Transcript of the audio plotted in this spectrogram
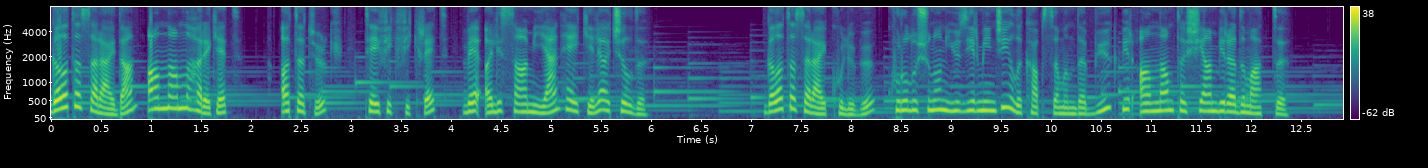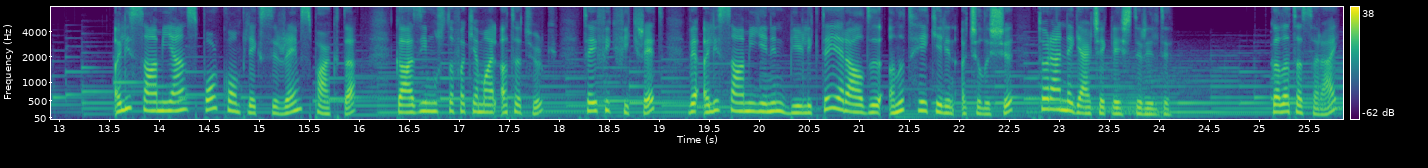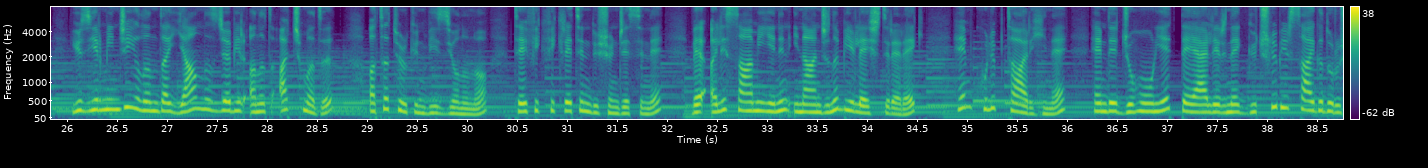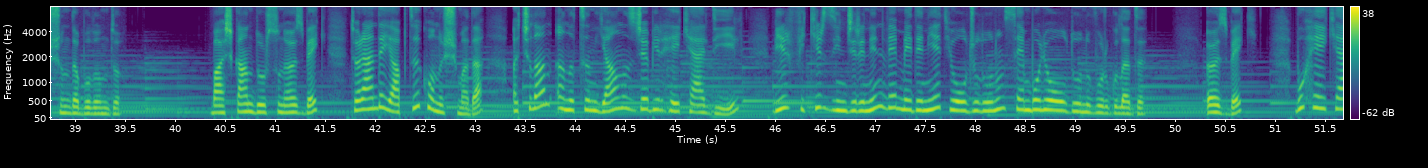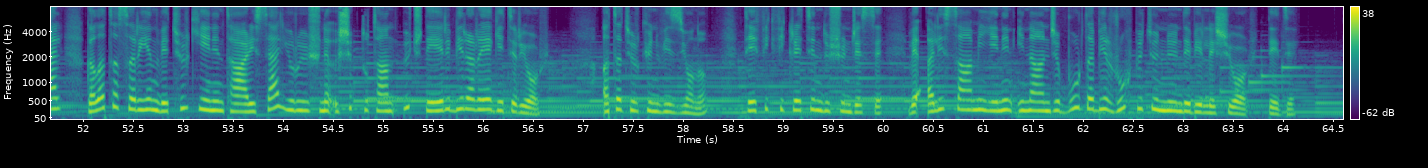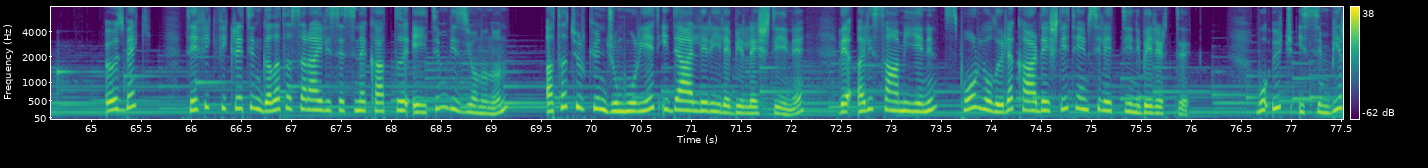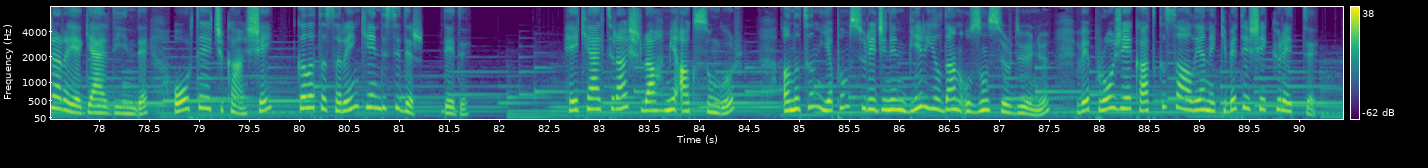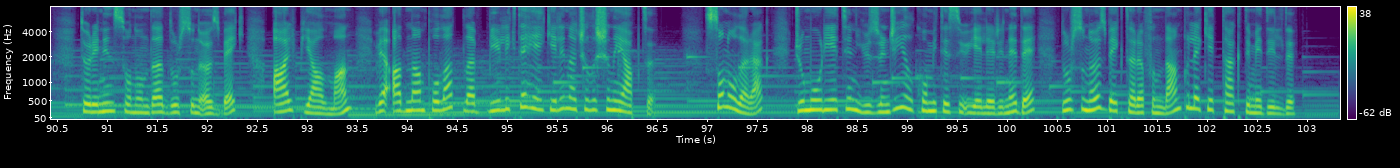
Galatasaray'dan anlamlı hareket. Atatürk, Tevfik Fikret ve Ali Sami Yen heykeli açıldı. Galatasaray Kulübü, kuruluşunun 120. yılı kapsamında büyük bir anlam taşıyan bir adım attı. Ali Sami Yen Spor Kompleksi Rems Park'ta Gazi Mustafa Kemal Atatürk, Tevfik Fikret ve Ali Sami Yen'in birlikte yer aldığı anıt heykelin açılışı törenle gerçekleştirildi. Galatasaray, 120. yılında yalnızca bir anıt açmadı, Atatürk'ün vizyonunu, Tevfik Fikret'in düşüncesini ve Ali Sami Yen'in inancını birleştirerek hem kulüp tarihine hem de cumhuriyet değerlerine güçlü bir saygı duruşunda bulundu. Başkan Dursun Özbek, törende yaptığı konuşmada açılan anıtın yalnızca bir heykel değil, bir fikir zincirinin ve medeniyet yolculuğunun sembolü olduğunu vurguladı. Özbek, bu heykel Galatasaray'ın ve Türkiye'nin tarihsel yürüyüşüne ışık tutan üç değeri bir araya getiriyor. Atatürk'ün vizyonu, Tevfik Fikret'in düşüncesi ve Ali Sami Yen'in inancı burada bir ruh bütünlüğünde birleşiyor, dedi. Özbek, Tevfik Fikret'in Galatasaray Lisesi'ne kattığı eğitim vizyonunun, Atatürk'ün Cumhuriyet idealleriyle birleştiğini ve Ali Sami Yen'in spor yoluyla kardeşliği temsil ettiğini belirtti. Bu üç isim bir araya geldiğinde ortaya çıkan şey Galatasaray'ın kendisidir, dedi. Heykeltıraş Rahmi Aksungur, anıtın yapım sürecinin bir yıldan uzun sürdüğünü ve projeye katkı sağlayan ekibe teşekkür etti. Törenin sonunda Dursun Özbek, Alp Yalman ve Adnan Polat'la birlikte heykelin açılışını yaptı. Son olarak Cumhuriyet'in 100. Yıl Komitesi üyelerine de Dursun Özbek tarafından plaket takdim edildi.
